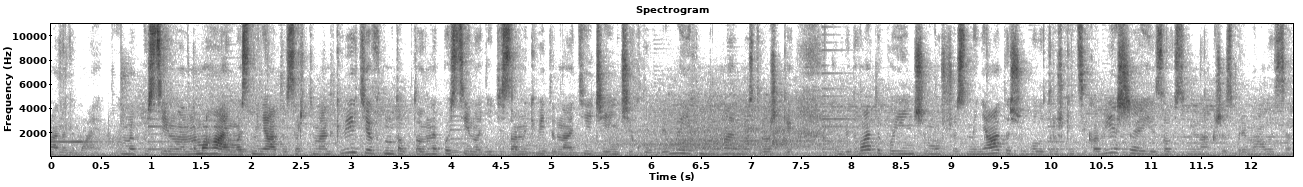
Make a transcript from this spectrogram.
мене немає. Ми постійно намагаємось міняти асортимент квітів, ну тобто не постійно одні ті самі квіти на тій чи іншій клубі. Ми їх намагаємось трошки комбінувати по-іншому, щось міняти, щоб було трошки цікавіше і зовсім інакше сприймалося. е.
